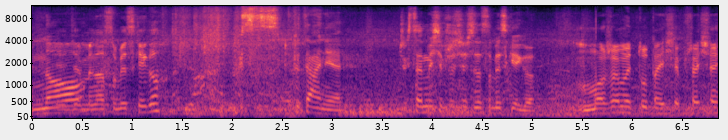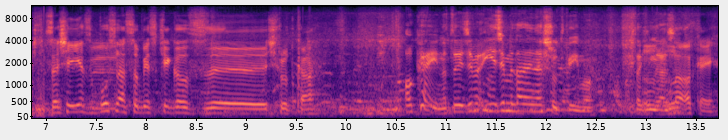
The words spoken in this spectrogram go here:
No, Idziemy na Sobieskiego? pytanie. Czy chcemy się przesiąść do Sobieskiego? Możemy tutaj się przesiąść. W sensie jest bus na Sobieskiego z y, środka. Okej, no to jedziemy, jedziemy dalej na śródkę, Imo. W takim razie. No okej.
